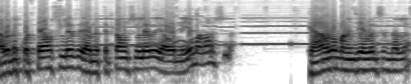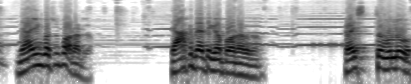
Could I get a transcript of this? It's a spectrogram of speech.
ఎవరిని కొట్టే అవసరం లేదు ఎవరిని తిట్ట అవసరం లేదు ఎవరిని ఏం అనవసరం లేదు. కేవలం మనం చేయవలసిందల్లా న్యాయం కోసం పోరాడదాం. యాకదాటిగా పోరాడదాం. క్రైస్తవులు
